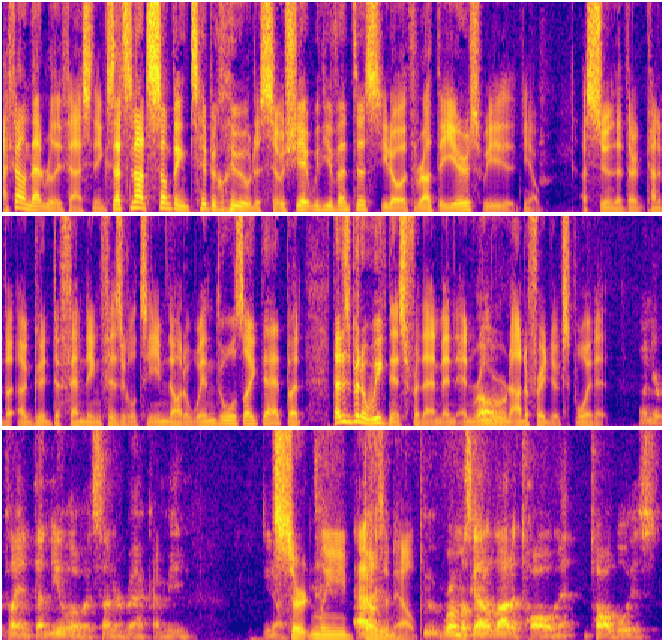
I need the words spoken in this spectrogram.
I found that really fascinating because that's not something typically we would associate with Juventus. You know, throughout the years, we you know assume that they're kind of a, a good defending physical team, know how to win duels like that. But that has been a weakness for them, and, and Roma Oh. were not afraid to exploit it. when you're playing Danilo at center back, I mean, you know, Certainly uh, doesn't help. Roma's got a lot of tall men, tall boys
